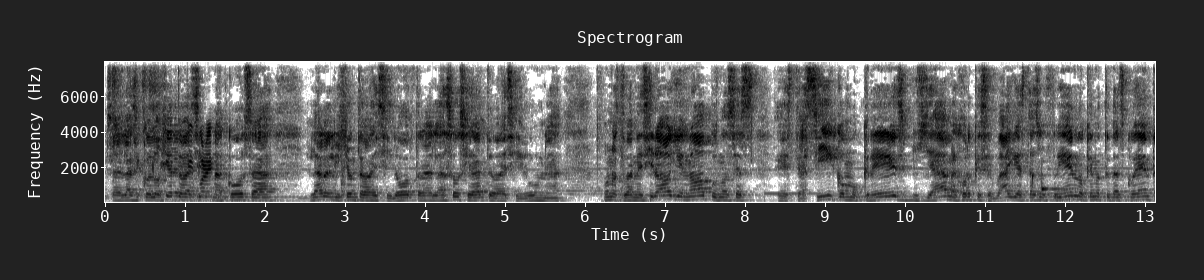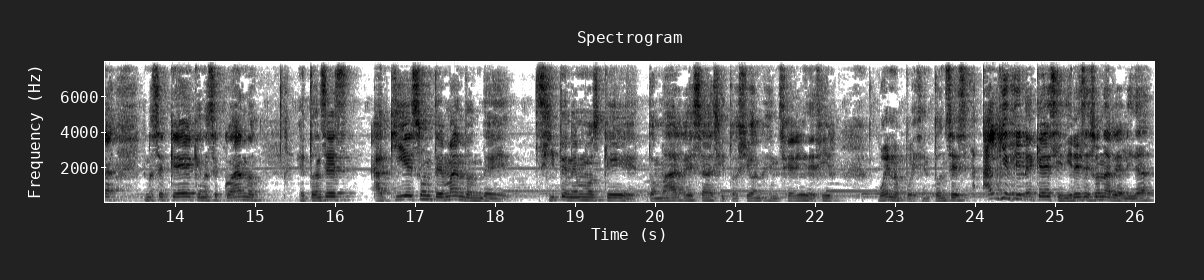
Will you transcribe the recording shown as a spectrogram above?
o sea, la psicología te va a decir una cosa, la religión te va a decir otra, la sociedad te va a decir una. Unos te van a decir, oye, no, pues no seas este, así como crees, pues ya, mejor que se vaya, está sufriendo, que no te das cuenta, que no sé qué, que no sé cuándo. Entonces, aquí es un tema en donde sí tenemos que tomar esa situación en serio y decir, bueno, pues entonces alguien tiene que decidir, esa es una realidad.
